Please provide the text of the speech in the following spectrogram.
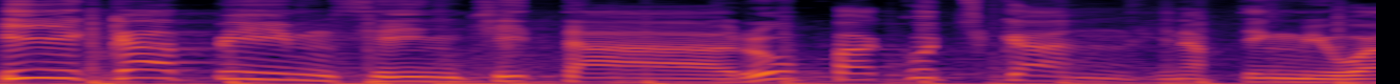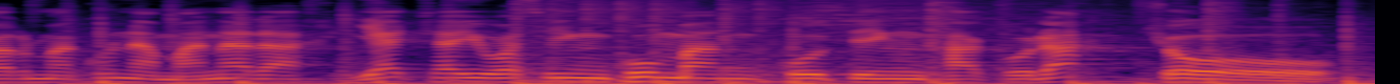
Ikapim sinchita rupa kuchkan hinaptinmi warmakuna manaraq yachay wasinkuman kutin hakuraqchu.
